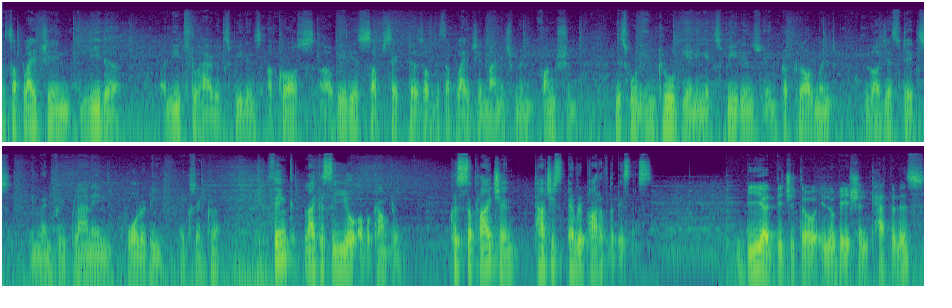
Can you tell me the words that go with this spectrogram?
A supply chain leader uh, needs to have experience across uh, various subsectors of the supply chain management function. This would include gaining experience in procurement, logistics, inventory planning, quality, etc. Think like a CEO of a company, because supply chain touches every part of the business. Be a digital innovation catalyst.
